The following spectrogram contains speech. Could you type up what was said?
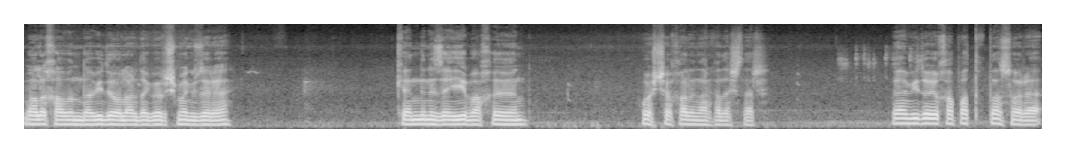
balık avında videolarda görüşmek üzere. Kendinize iyi bakın. Hoşça kalın arkadaşlar. Ben videoyu kapattıktan sonra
